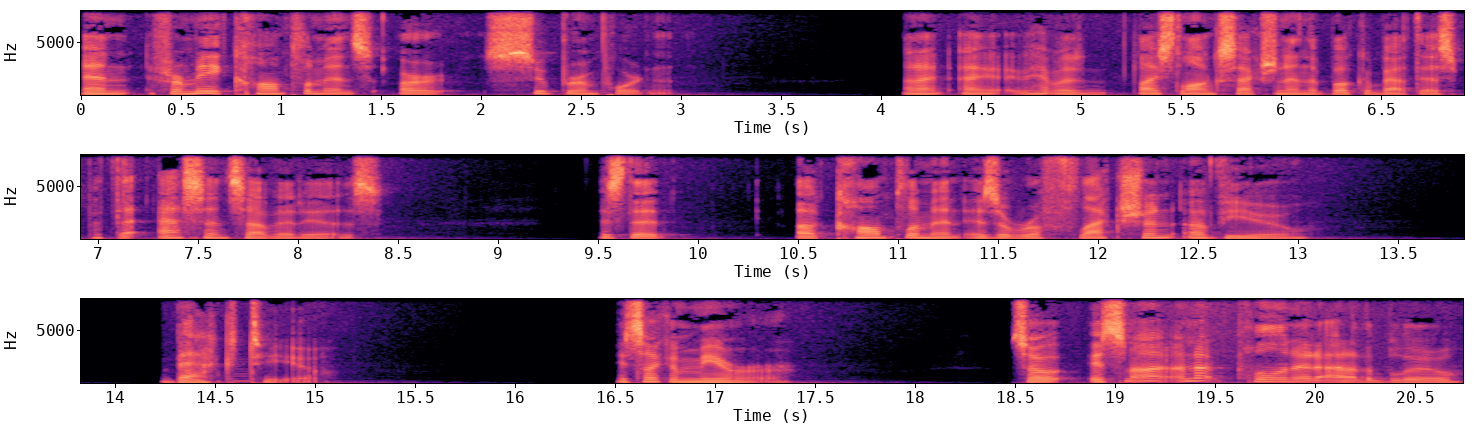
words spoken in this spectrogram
And for me, compliments are super important. And I, I have a nice long section in the book about this, but the essence of it is is that a compliment is a reflection of you back to you. It's like a mirror. So it's not I'm not pulling it out of the blue,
